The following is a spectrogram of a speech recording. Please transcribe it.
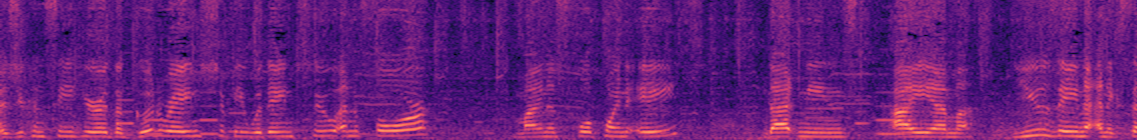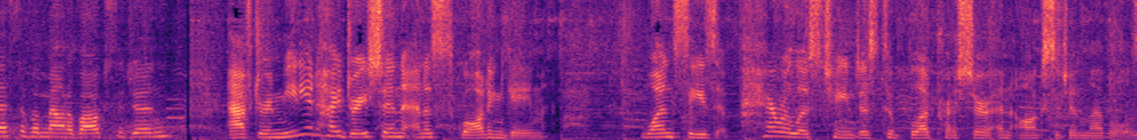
as you can see here, the good range should be within 2 and 4, minus 4.8. That means I am using an excessive amount of oxygen. After immediate hydration and a squatting game, one sees perilous changes to blood pressure and oxygen levels.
